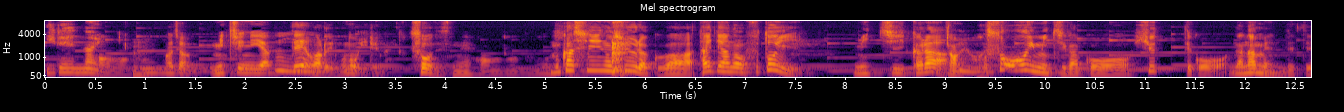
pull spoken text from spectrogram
入れない。あーうんあじゃあ、道にやって悪いものを入れない。そうですね。昔の集落は、大抵あの、太い道から、細い道がこう、ヒュッてこう、斜めに出て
